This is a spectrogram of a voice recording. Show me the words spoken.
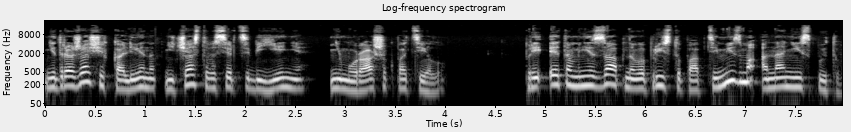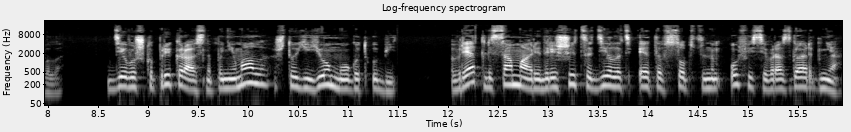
Ни дрожащих коленок, ни частого сердцебиения, ни мурашек по телу. При этом внезапного приступа оптимизма она не испытывала. Девушка прекрасно понимала, что ее могут убить. Вряд ли Самарин решится делать это в собственном офисе в разгар дня.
